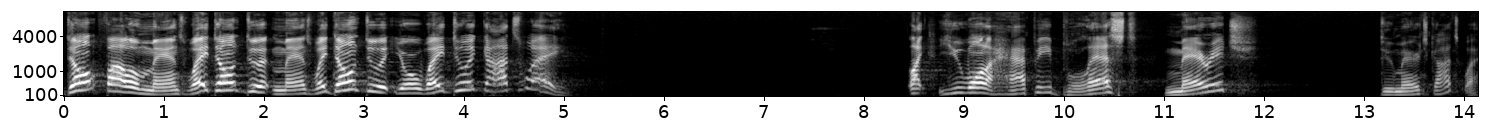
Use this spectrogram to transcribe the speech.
Don't follow man's way. Don't do it man's way. Don't do it your way. Do it God's way. Like you want a happy, blessed marriage? Do marriage God's way.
